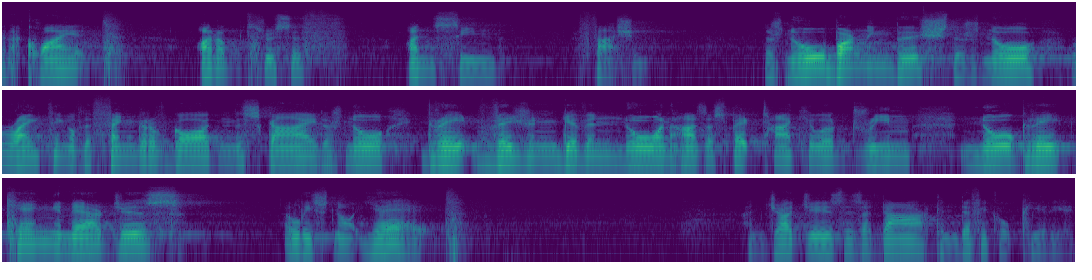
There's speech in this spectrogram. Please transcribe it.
in a quiet, unobtrusive, unseen fashion. There's no burning bush. There's no writing of the finger of God in the sky. There's no great vision given. No one has a spectacular dream. No great king emerges, at least not yet. And Judges is a dark and difficult period.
